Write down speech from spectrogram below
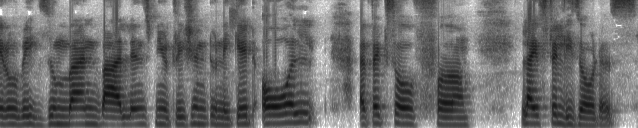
aerobics, Zumba, and balanced nutrition to negate all effects of uh, lifestyle disorders.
